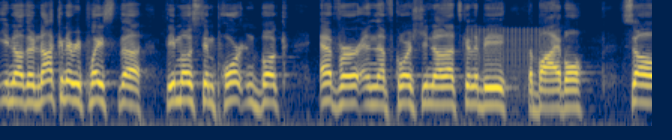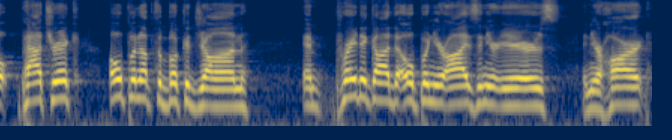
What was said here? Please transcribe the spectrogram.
you know, they're not going to replace the, the most important book ever. And of course, you know that's going to be the Bible. So, Patrick, open up the book of John and pray to God to open your eyes and your ears and your heart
